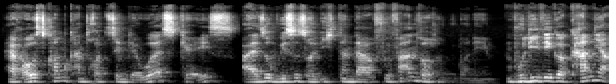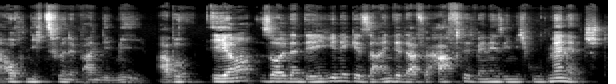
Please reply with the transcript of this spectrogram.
Herauskommen kann trotzdem der Worst Case. Also wieso soll ich dann dafür Verantwortung übernehmen? Ein Politiker kann ja auch nichts für eine Pandemie. Aber er soll dann derjenige sein, der dafür haftet, wenn er sie nicht gut managt.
